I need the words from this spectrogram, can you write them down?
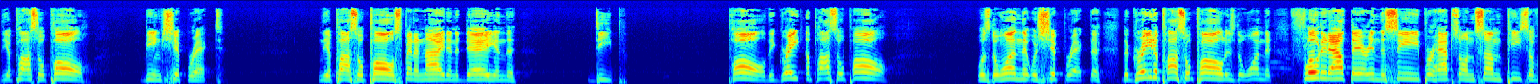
the Apostle Paul being shipwrecked. The Apostle Paul spent a night and a day in the deep. Paul, the great Apostle Paul, was the one that was shipwrecked. The, the great Apostle Paul is the one that floated out there in the sea, perhaps on some piece of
